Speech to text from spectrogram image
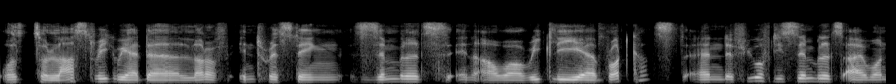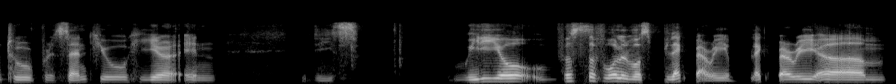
Also, last week we had a lot of interesting symbols in our weekly uh, broadcast, and a few of these symbols I want to present you here in this video. First of all, it was BlackBerry. BlackBerry um,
